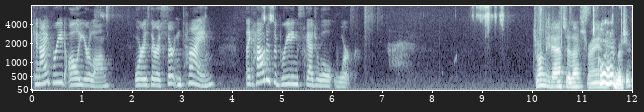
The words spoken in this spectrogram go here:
Can I breed all year long, or is there a certain time? Like, how does the breeding schedule work? Do you want me to answer that, Ryan? Go ahead, Richard.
